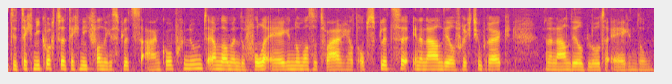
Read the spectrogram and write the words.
de techniek wordt de techniek van de gesplitste aankoop genoemd, omdat men de volle eigendom als het ware gaat opsplitsen in een aandeel vruchtgebruik en een aandeel blote eigendom.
